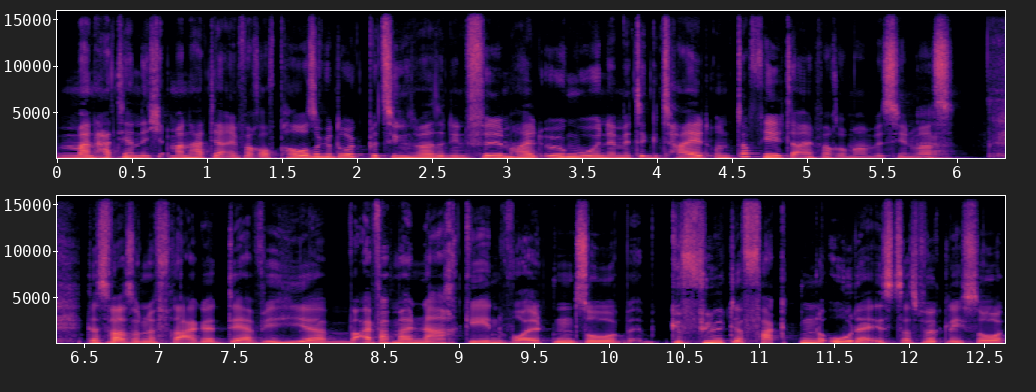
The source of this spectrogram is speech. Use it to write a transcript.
man hat ja nicht, man hat ja einfach auf Pause gedrückt, beziehungsweise den Film halt irgendwo in der Mitte geteilt und da fehlte einfach immer ein bisschen was. Das war so eine Frage, der wir hier einfach mal nachgehen wollten. So äh, gefühlte Fakten oder ist das wirklich so?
